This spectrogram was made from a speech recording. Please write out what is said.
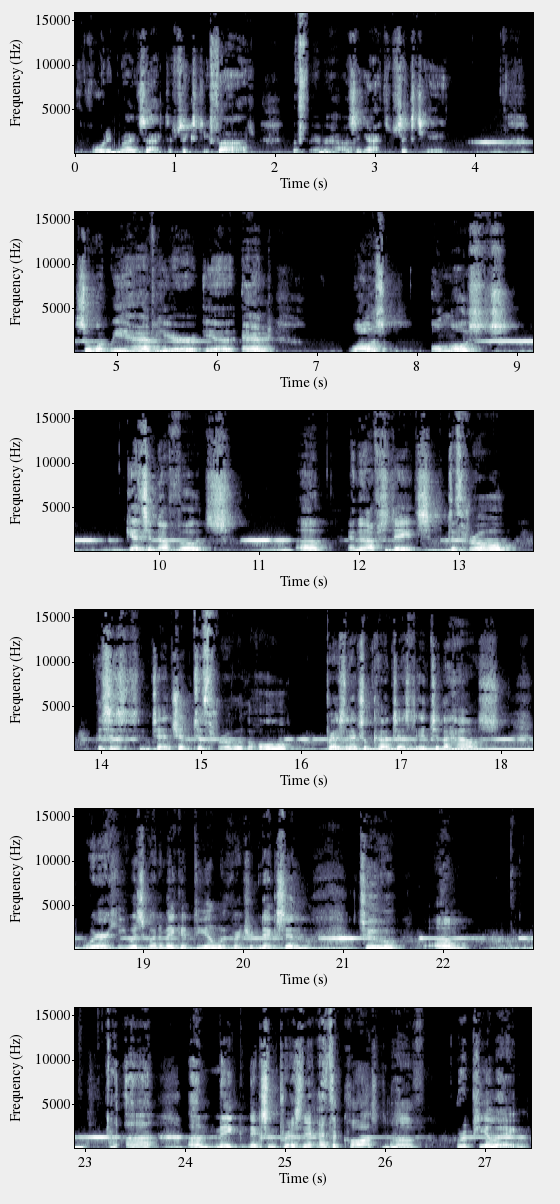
the Voting Rights Act of 65, the Fair Housing Act of 68. So what we have here is, and Wallace almost gets enough votes uh, and enough states to throw, this is his intention, to throw the whole presidential contest into the House, where he was going to make a deal with Richard Nixon to um, uh, um, make Nixon president at the cost of repealing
